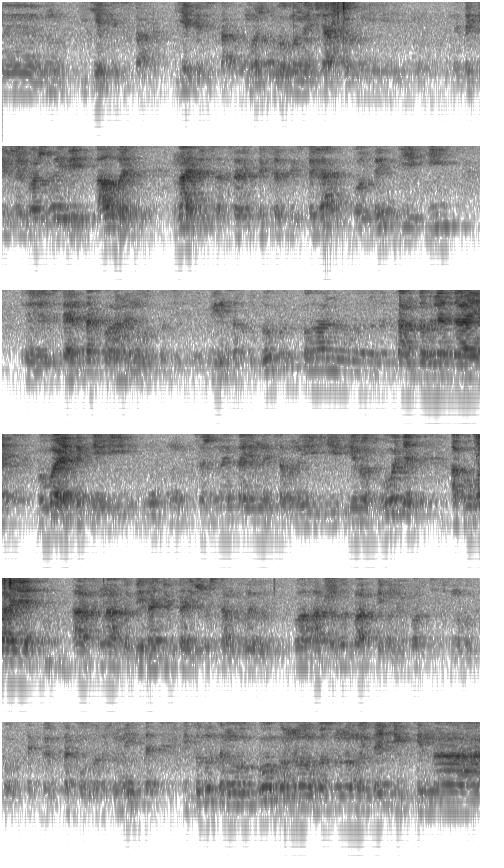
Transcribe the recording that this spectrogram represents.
е, ну, є підстави, є підстави. Можливо, вони часом і ну, не такі вже важливі, але знайдеться серед 10 селян один, який, е, скажімо так, погане молоко зіб'є. Він за худобою погано там доглядає. Буває таке, і ну, ну, це ж не таємниця, вони і, і розводять, а буває, ах, на тобі гадюка і щось там влили. Багато випадків вони портять молоко так- такого, розумієте? І тому те молоко, воно в основному йде тільки на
